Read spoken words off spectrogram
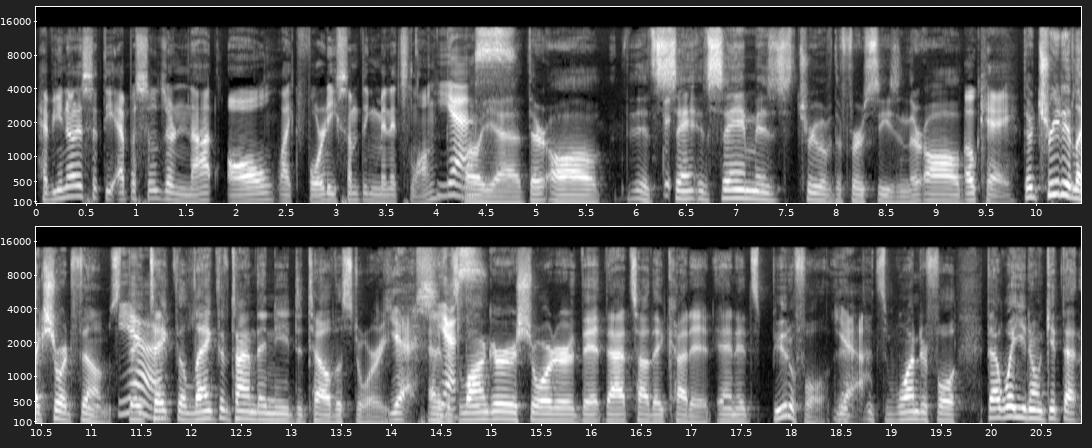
have you noticed that the episodes are not all like forty something minutes long? Yes. Oh yeah, they're all. It's same. Same is true of the first season. They're all. Okay. They're treated like short films. Yeah. They take the length of time they need to tell the story. Yes. And if Yes. it's longer or shorter, that that's how they cut it, and it's beautiful. It- Yeah. it's wonderful. That way, you don't get that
